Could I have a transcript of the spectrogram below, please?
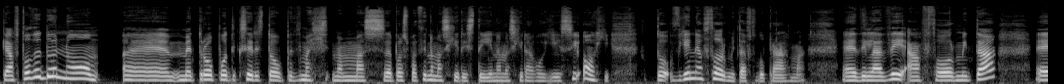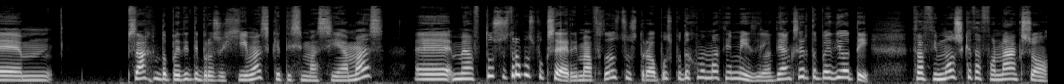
Και αυτό δεν το εννοώ ε, με τρόπο ότι ξέρεις το παιδί μας προσπαθεί να μας χειριστεί ή να μας χειραγωγήσει. Όχι. Το, βγαίνει αυθόρμητα αυτό το πράγμα. Ε, δηλαδή, αυθόρμητα ε, ψάχνει το παιδί την προσοχή μας και τη σημασία μας ε, με αυτούς τους τρόπους που ξέρει, με αυτούς τους τρόπους που το έχουμε μάθει εμείς. Δηλαδή, αν ξέρει το παιδί ότι θα θυμώσω και θα φωνάξω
